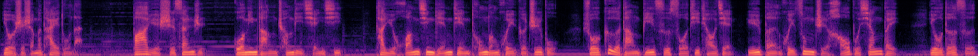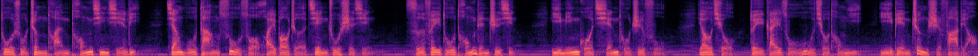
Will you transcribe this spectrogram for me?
又是什么态度呢？八月十三日，国民党成立前夕，他与黄兴联电同盟会各支部说，各党彼此所提条件与本会宗旨毫不相悖，又得此多数政团同心协力，将无党素所怀抱者见诸实行。此非独同人之幸，亦民国前途之福。要求对改组务求同意，以便正式发表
